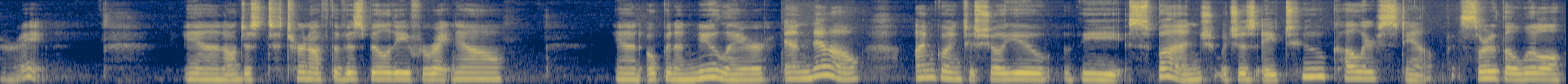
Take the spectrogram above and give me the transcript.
All right. And I'll just turn off the visibility for right now and open a new layer. And now I'm going to show you the sponge, which is a two color stamp. It's sort of the little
